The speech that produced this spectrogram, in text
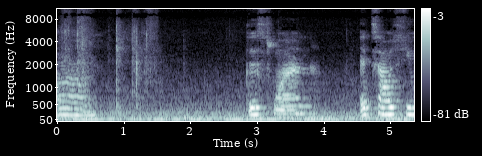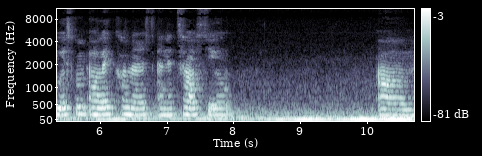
Um, this one it tells you it's from LA Colors and it tells you um,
